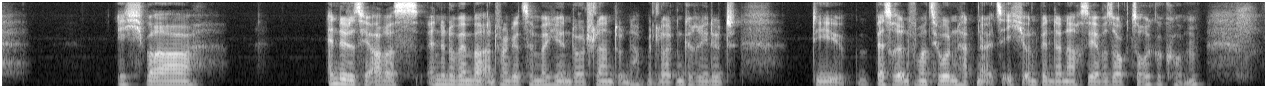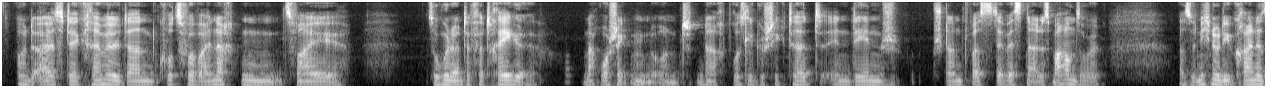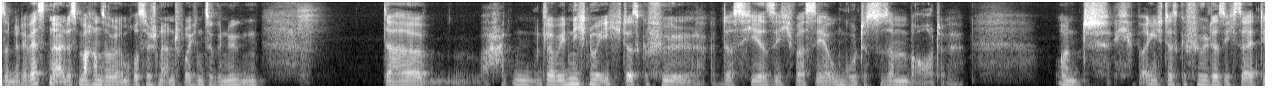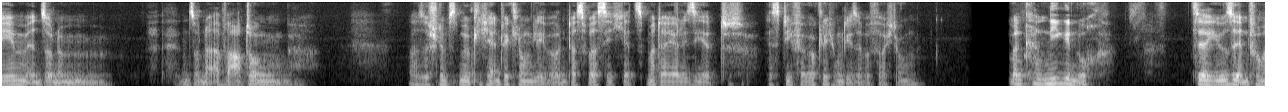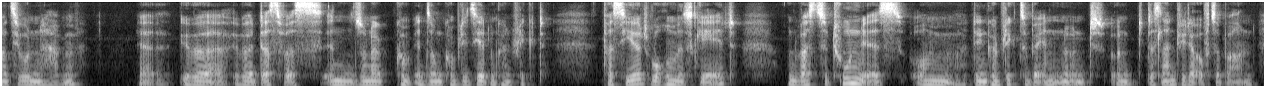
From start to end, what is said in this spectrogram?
ich war Ende des Jahres, Ende November, Anfang Dezember hier in Deutschland und habe mit Leuten geredet, die bessere Informationen hatten als ich und bin danach sehr besorgt zurückgekommen. Und als der Kreml dann kurz vor Weihnachten zwei sogenannte Verträge nach Washington und nach Brüssel geschickt hat, in denen stand, was der Westen alles machen soll, also nicht nur die Ukraine, sondern der Westen alles machen soll, um russischen Ansprüchen zu genügen, da hatten, glaube ich, nicht nur ich das Gefühl, dass hier sich was sehr Ungutes zusammenbraute. Und ich habe eigentlich das Gefühl, dass ich seitdem in so einem in so einer Erwartung, also schlimmstmögliche Entwicklung lebe. Und das, was sich jetzt materialisiert, ist die Verwirklichung dieser Befürchtungen. Man kann nie genug seriöse Informationen haben ja, über, über das, was in so, einer, in so einem komplizierten Konflikt passiert, worum es geht und was zu tun ist, um den Konflikt zu beenden und, und das Land wieder aufzubauen.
